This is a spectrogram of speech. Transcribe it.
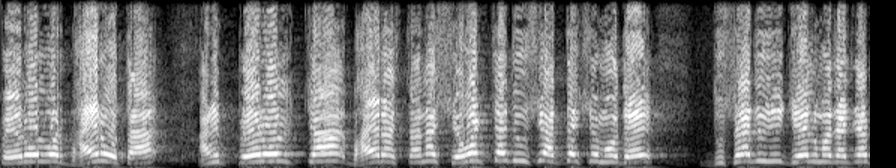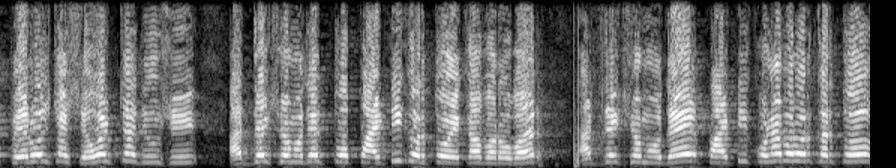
पेरोलवर बाहेर होता आणि पेरोलच्या बाहेर असताना शेवटच्या दिवशी अध्यक्ष महोदय दुसऱ्या दिवशी जेलमध्ये पेरोलच्या शेवटच्या दिवशी अध्यक्ष महोदय तो पार्टी करतो एका बरोबर. अध्यक्ष महोदय पार्टी कोणाबरोबर करतो?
